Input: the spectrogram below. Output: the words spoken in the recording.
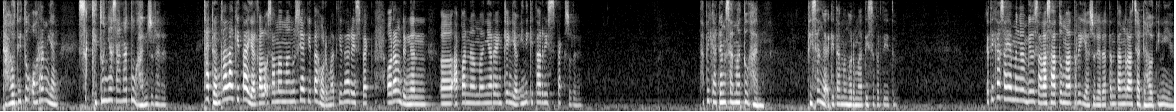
Daud itu orang yang segitunya sama Tuhan, saudara. Kadangkala kita ya kalau sama manusia kita hormat, kita respect. Orang dengan uh, apa namanya ranking yang ini kita respect, saudara. Tapi kadang sama Tuhan, bisa nggak kita menghormati seperti itu? Ketika saya mengambil salah satu materi ya saudara tentang Raja Daud ini ya.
